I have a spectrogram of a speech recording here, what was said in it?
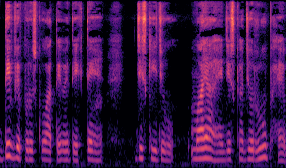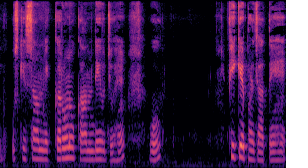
दिव्य पुरुष को आते हुए देखते हैं, जिसकी जो माया है, जिसका जो रूप है, उसके सामने करोड़ों कामदेव जो हैं, वो फीके पड़ जाते हैं।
